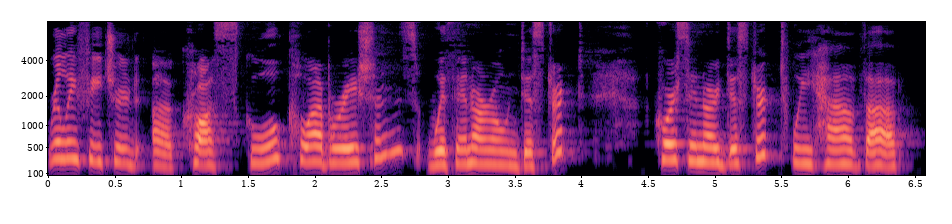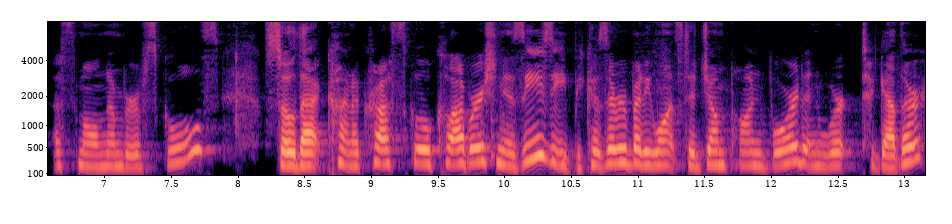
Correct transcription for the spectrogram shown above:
really featured uh, cross school collaborations within our own district course, in our district, we have uh, a small number of schools, so that kind of cross-school collaboration is easy because everybody wants to jump on board and work together.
